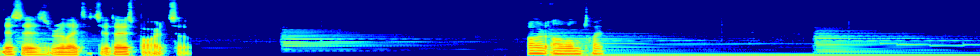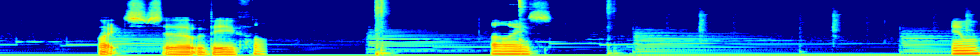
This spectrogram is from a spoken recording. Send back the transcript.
this is related to this part, so part album type. Right, so it would be size him.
